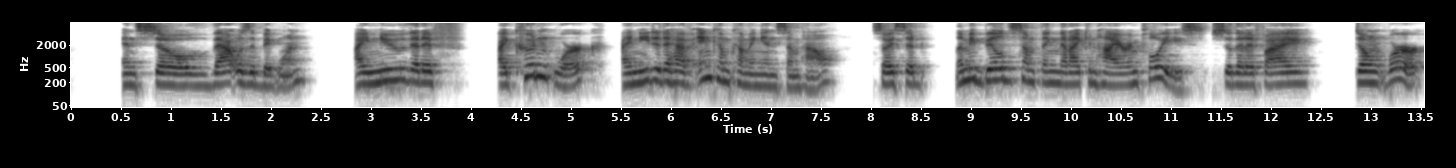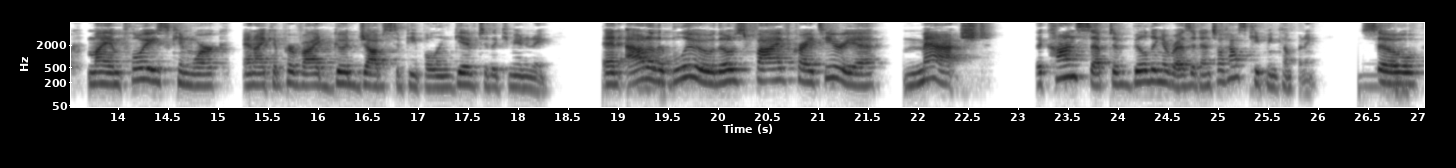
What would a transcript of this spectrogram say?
And so that was a big one. I knew that if I couldn't work, I needed to have income coming in somehow. So I said, let me build something that I can hire employees so that if I don't work, my employees can work and I can provide good jobs to people and give to the community. And out of the blue, those five criteria matched the concept of building a residential housekeeping company. So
